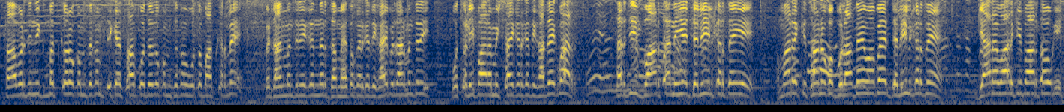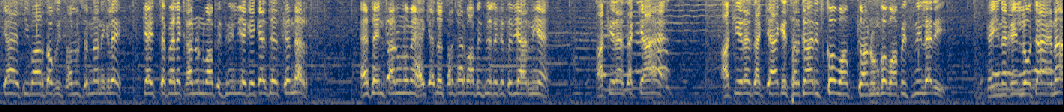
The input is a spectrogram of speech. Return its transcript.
सार्वजनिक मत करो, कम से कम टिकट साहब को दे दो, कम से कम वो तो बात कर ले। प्रधानमंत्री के अंदर दम है तो करके दिखाए, प्रधानमंत्री। वो तड़ी पार अमित शाह करके दिखा दे एक बार। सर जी, वार्ता नहीं है, जलील करते हैं ये। हमारे किसानों को बुलाते हैं वहाँ पर जलील करते हैं। ग्यारह बार की वार्ता होगी क्या ऐसी वार्ता होगी सोल्यूशन ना निकले? क्या इससे पहले कानून वापस नहीं लिए गए क्या इस देश के अंदर? ऐसे इन कानूनों में है क्या जो सरकार वापस लेने के तैयार नहीं है? आखिर ऐसा क्या है? आखिर ऐसा क्या है कि सरकार इसको कानून को वापस नहीं ले रही? कहीं ना कहीं लोचा है ना?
